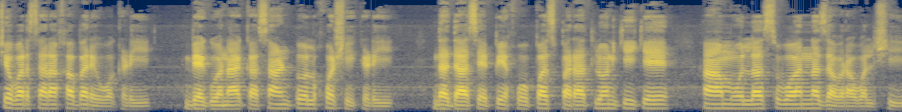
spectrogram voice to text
چې ورسره خبرې وکړي. بېګونا کسان ټول خوشي کړي. د داسې پیښو پس په راتلونکي کې عام ولس ونه ځورول شي.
